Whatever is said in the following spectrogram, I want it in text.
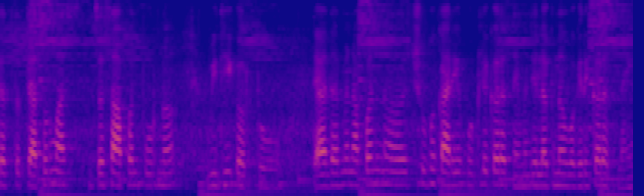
चत चातुर्मास जसं आपण पूर्ण विधी करतो त्या दरम्यान आपण शुभ कार्य कुठले करत नाही म्हणजे लग्न वगैरे करत नाही.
